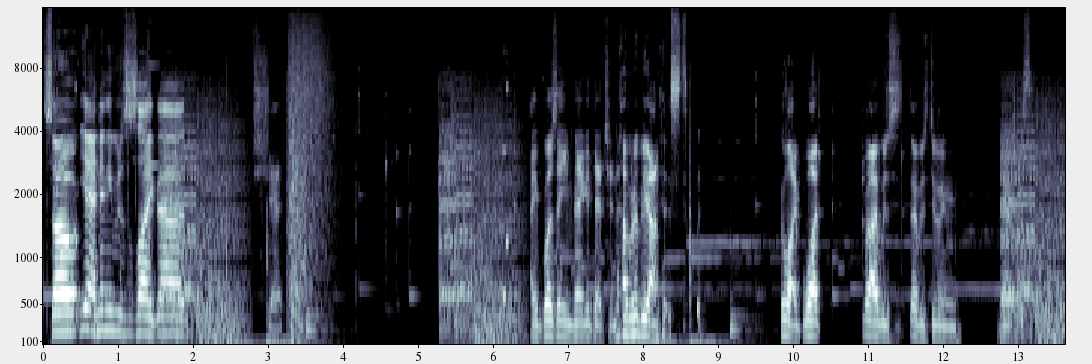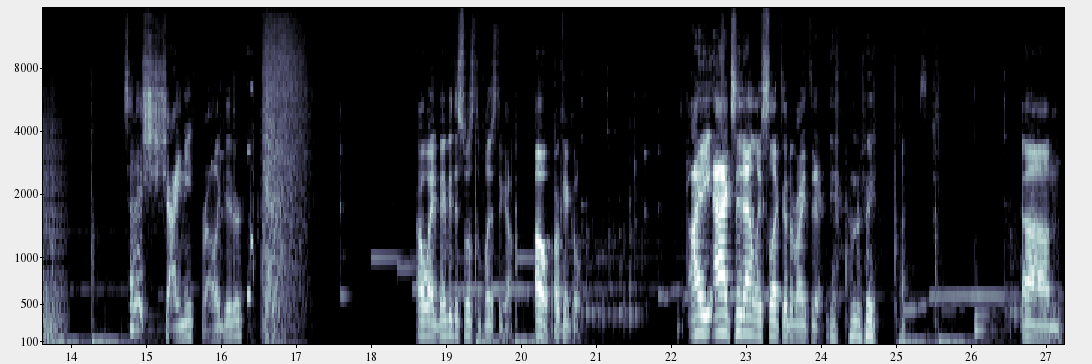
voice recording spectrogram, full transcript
so, yeah, and then he was just like, uh, shit. I wasn't even paying attention, I'm gonna be honest. like, what, what I was, I was doing there. Is that a shiny Feraligatr? Oh, wait, maybe this was the place to go. Oh, okay, cool. I accidentally selected the right thing. um,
